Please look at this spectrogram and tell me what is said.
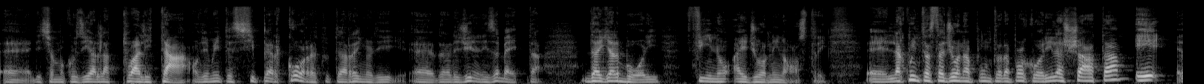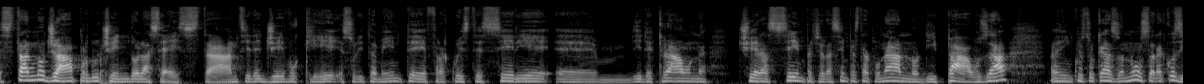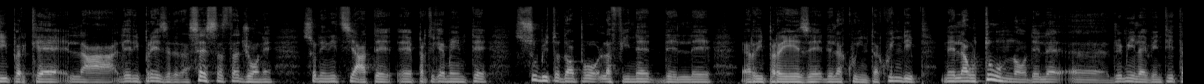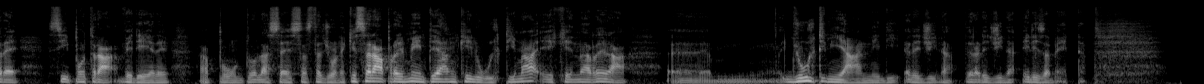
eh, diciamo così all'attualità. Ovviamente si percorre tutto il regno di, eh, della regina Elisabetta dagli albori fino ai giorni nostri. Eh, la quinta stagione appunto da poco rilasciata e stanno già producendo la sesta. Anzi leggevo che solitamente fra queste serie ehm, di The Crown c'era sempre, c'era sempre stato un anno di pausa. Eh, in questo caso non sarà così perché la, le riprese della sesta stagione sono iniziate eh, praticamente subito dopo la fine delle riprese della quinta, quindi nell'autunno del eh, 2023 si potrà vedere appunto la sesta stagione, che sarà probabilmente anche l'ultima e che narrerà ehm, gli ultimi anni di regina, della regina Elisabetta.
